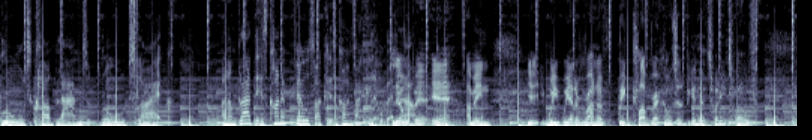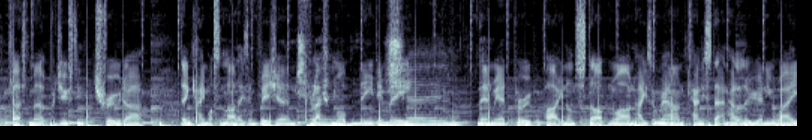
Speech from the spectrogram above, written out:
ruled Clubland, ruled like. And I'm glad that it kind of feels like it's coming back a little bit. A little now. bit, yeah. I mean, we, we had a run of big club records at the beginning of 2012. First Merck produced Intruder, then came Osunlade's Envision, Flash Mob Needing Me. Tune. Then we had Perupa Party Non-Stop, Noir and Haze Around, Candi Staton and Hallelujah Anyway,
